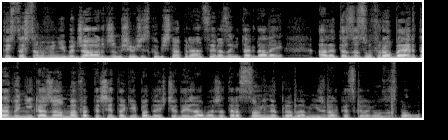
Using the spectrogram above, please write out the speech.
To jest coś, co mówił niby George, że musimy się skupić na pracy razem i tak dalej, ale to ze słów Roberta wynika, że on ma faktycznie takie podejście dojrzałe, że teraz są inne problemy niż walka z kolegą z zespołu.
